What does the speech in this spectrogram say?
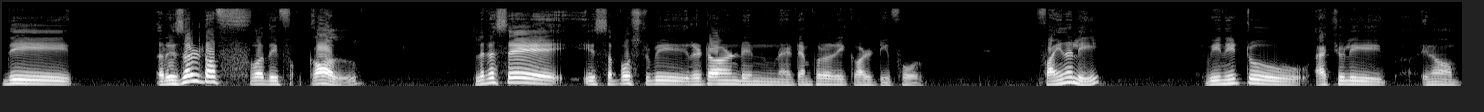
the result of the call let us say is supposed to be returned in a temporary called T 4. Finally, we need to actually you know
